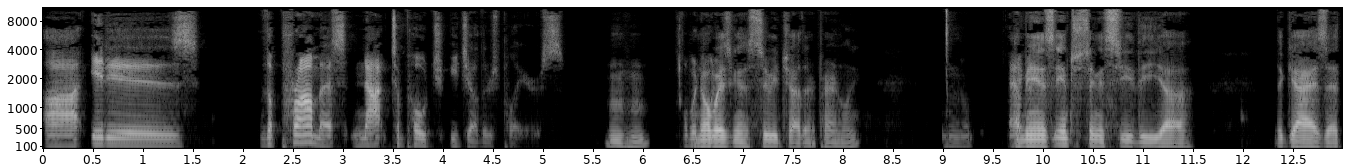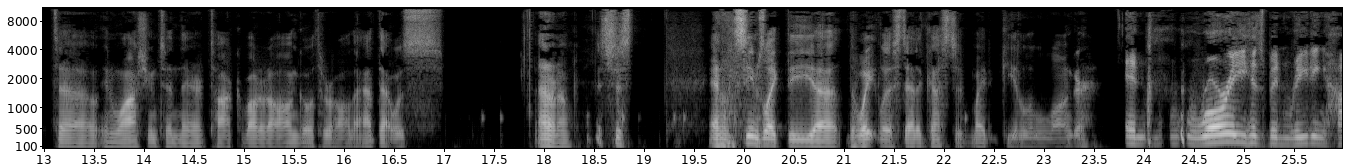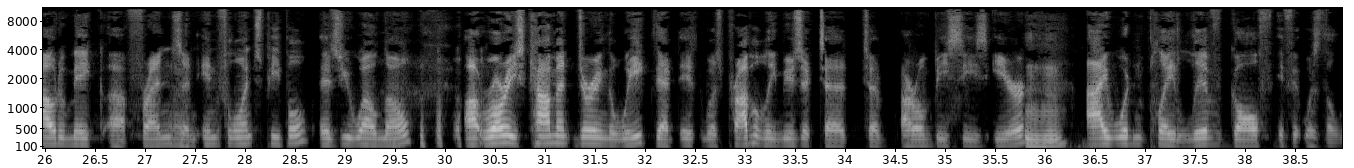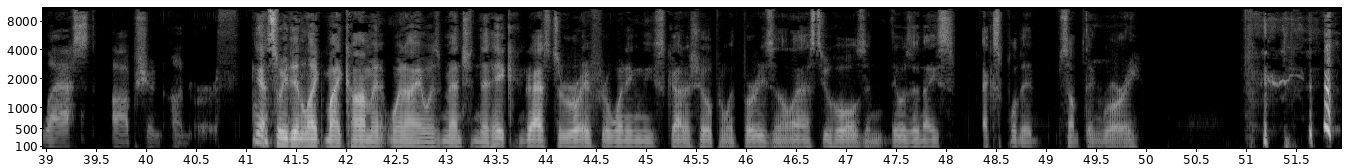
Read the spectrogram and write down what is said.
Uh, it is the promise not to poach each other's players. Mm-hmm. What- Nobody's going to sue each other, apparently. I mean, it's interesting to see the uh, the guys at uh, in Washington there talk about it all and go through all that. That was, I don't know. It's just, and it seems like the uh, the wait list at Augusta might get a little longer. And Rory has been reading how to make uh, friends and influence people, as you well know. Uh, Rory's comment during the week that it was probably music to to our own BC's ear. hmm I wouldn't play live golf if it was the last option on earth. Yeah, so he didn't like my comment when I was mentioned that, hey, congrats to Rory for winning the Scottish Open with birdies in the last two holes, and there was a nice expletive something, Rory.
